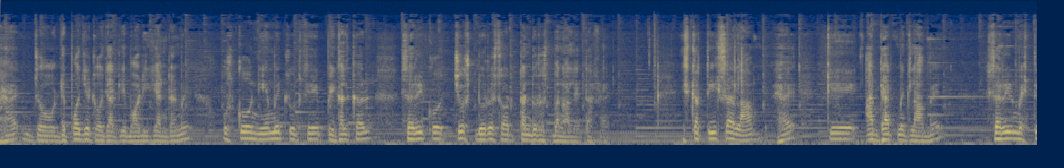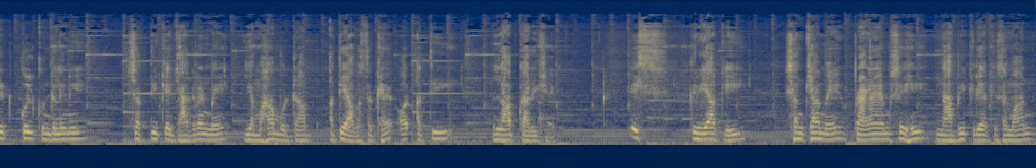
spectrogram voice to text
है, जो डिपॉजिट हो जाती है बॉडी के अंदर में उसको नियमित रूप से पिघल कर शरीर को चुस्त, दुरुस्त और तंदुरुस्त बना लेता है। इसका तीसरा लाभ है कि आध्यात्मिक लाभ है। शरीर में स्थित कुल कुंडलिनी शक्ति के जागरण में यह महामुद्रा अति आवश्यक है और अति लाभकारी है। इस क्रिया की संख्या में प्राणायाम से ही नाभि क्रिया के समान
